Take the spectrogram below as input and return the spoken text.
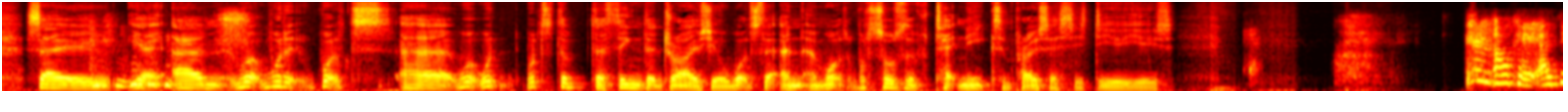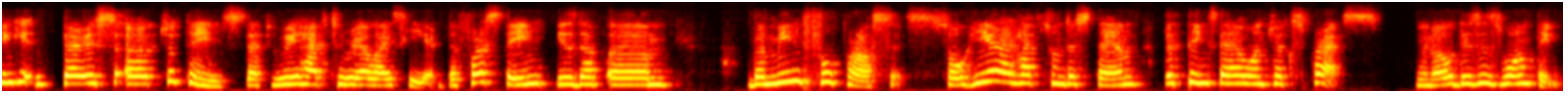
so, yeah, um, what what what's uh, what what what's the, the thing that drives you? What's the and, and what what sorts of techniques techniques and processes do you use? Okay, I think it, there is uh, two things that we have to realize here. The first thing is the um, the meaningful process. So here I have to understand the things that I want to express. You know, this is one thing,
